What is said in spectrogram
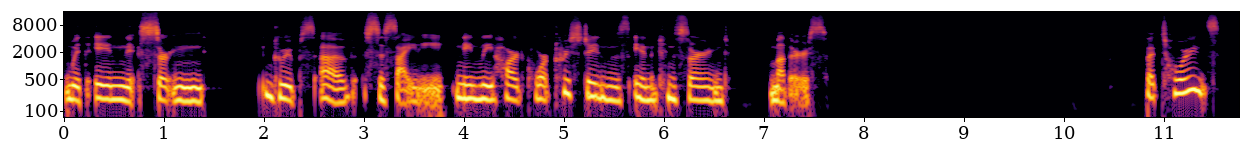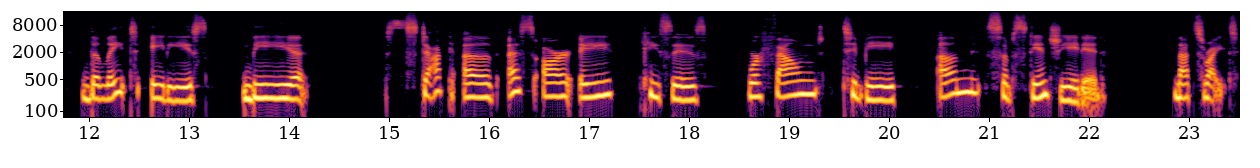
within certain groups of society, namely hardcore Christians and concerned mothers. But towards the late 80s, the stack of SRA cases were found to be unsubstantiated. That's right.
